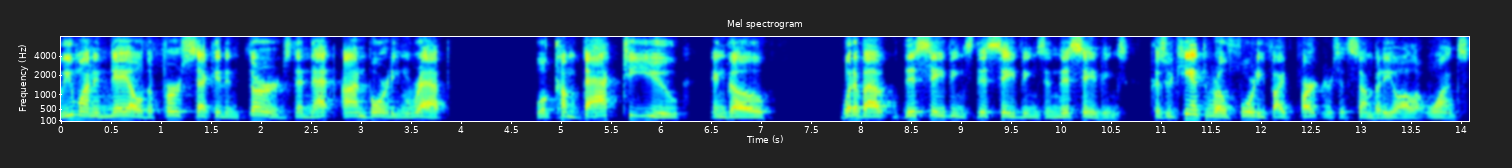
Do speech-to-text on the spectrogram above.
we want to nail the first, second, and thirds, then that onboarding rep will come back to you and go, what about this savings, this savings, and this savings? Because we can't throw 45 partners at somebody all at once.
